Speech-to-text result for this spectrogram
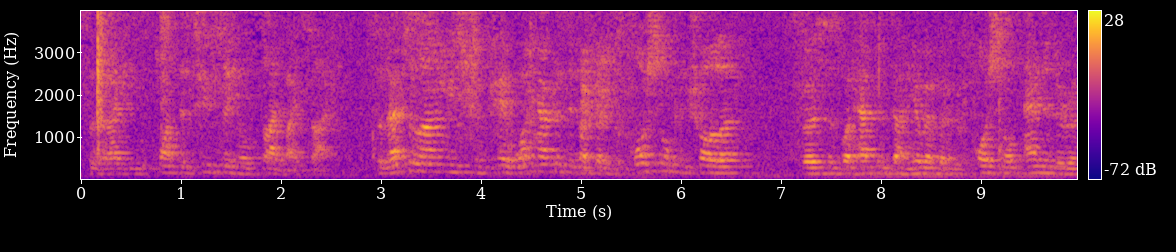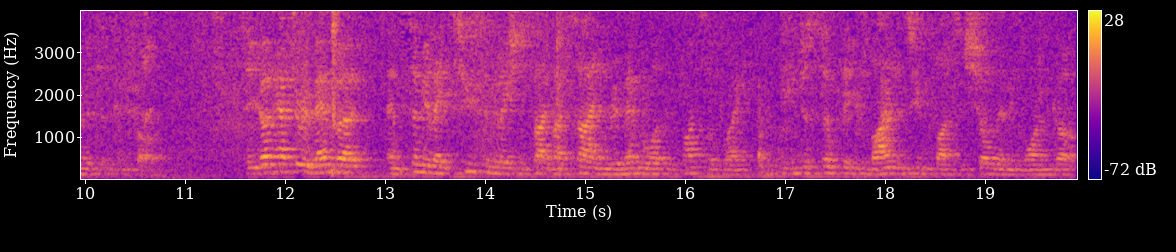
so that I can plot the two signals side by side. So that's allowing me to compare what happens if I've got a proportional controller versus what happens down here where I've got a proportional and a derivative controller. So you don't have to remember and simulate two simulations side by side and remember what the plots look like. You can just simply combine the two plots and show them in one go. Okay,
